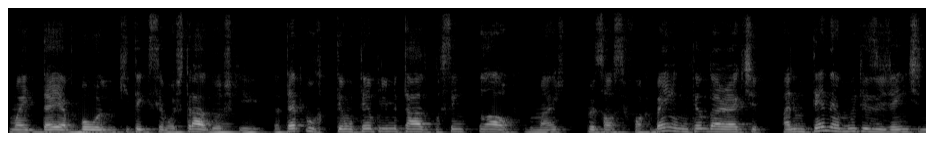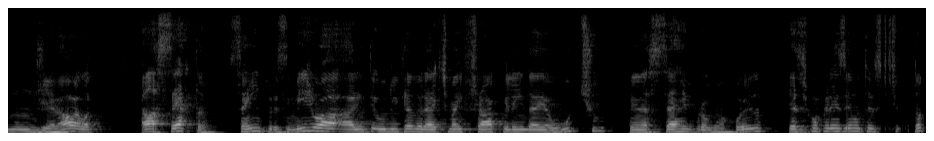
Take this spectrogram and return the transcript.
uma ideia boa do que tem que ser mostrado. Acho que até por ter um tempo limitado, por ser em palco e tudo mais, o pessoal se foca bem. A Nintendo Direct, a Nintendo é muito exigente no geral, ela, ela acerta sempre, assim, mesmo a, a, o Nintendo Direct mais fraco, ele ainda é útil. ainda serve para alguma coisa. E essas conferências não têm então,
